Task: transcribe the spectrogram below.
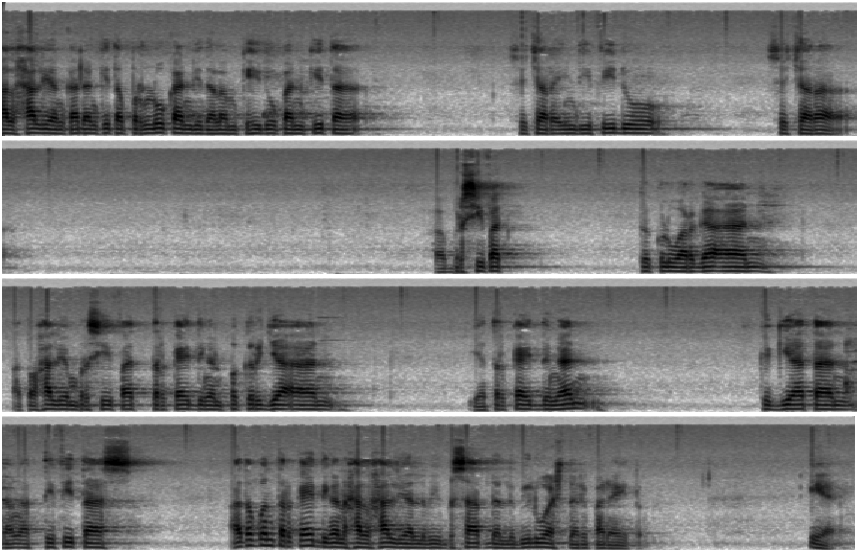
hal-hal yang kadang kita perlukan di dalam kehidupan kita secara individu, secara uh, bersifat kekeluargaan atau hal yang bersifat terkait dengan pekerjaan, ya terkait dengan kegiatan dan aktivitas ataupun terkait dengan hal-hal yang lebih besar dan lebih luas daripada itu. Iya.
